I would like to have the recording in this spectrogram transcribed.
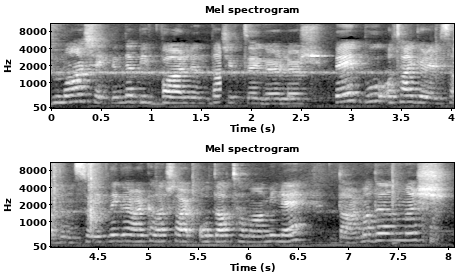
duman şeklinde bir varlığında çıktığı görülür. Ve bu otel görevlisi adamın söylediğine göre arkadaşlar oda tamamıyla darmadağınmış.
